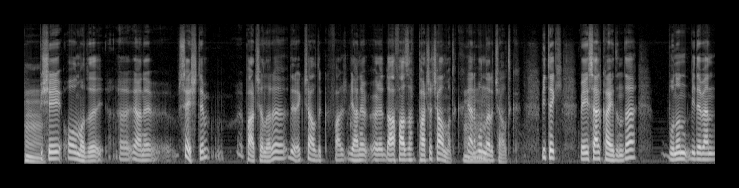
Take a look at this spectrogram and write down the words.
hmm. bir şey olmadı. E, yani seçtim parçaları direkt çaldık. Yani öyle daha fazla parça çalmadık. Yani hmm. bunları çaldık. Bir tek Veysel kaydında bunun bir de ben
